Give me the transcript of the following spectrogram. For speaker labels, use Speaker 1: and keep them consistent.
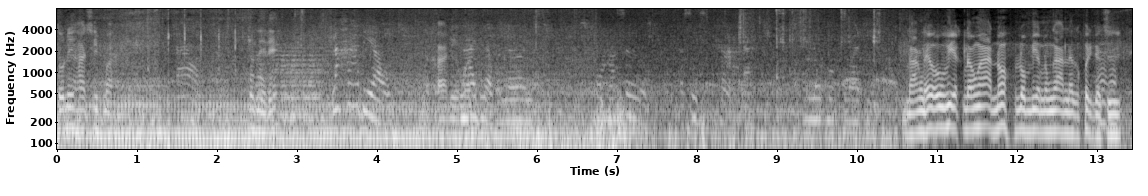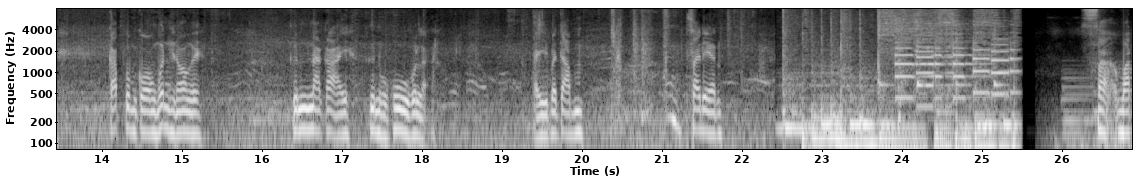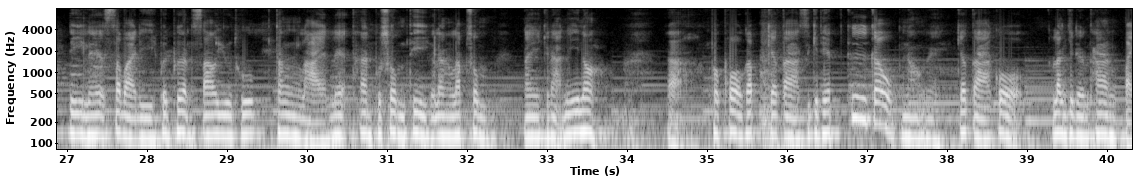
Speaker 1: ตัวนี้ห้าสิบมา
Speaker 2: เก้า
Speaker 1: ตัวนี้ดิ
Speaker 2: ราคาเดียว
Speaker 1: ราคาเดียวมา
Speaker 2: ลายเดียวกันเลยพอเขาซื้อก็สี่สิบห้าละมันลดมากกว่าดี
Speaker 1: ดังแล้วเวียกแล้วงานเนาะลมเวียกแล้วงานแล้วก็เพิ่นก็สิกลับกลมกองเพิ่นพี่น้องเลยขึ้นหน้ากายขึ้นหัวคู่เพิ่นล่ะไปประจำสายแดน สวัสดีและสบายดีเพื่อนๆชาว YouTube ทั้งหลายและท่านผู้ชมที่กำลังรับชมในขณะนี้เนาะอ่าพ่อๆกับแก้วตาสกินเฮดคือเก้าพี่น้องเลยแก้วตาก็กำลังจะเดินทางไป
